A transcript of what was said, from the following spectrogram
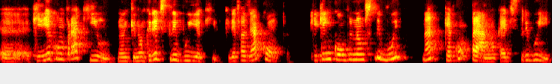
É, queria comprar aquilo, não, não queria distribuir aquilo, queria fazer a compra. Porque quem compra não distribui, né? Quer comprar, não quer distribuir.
